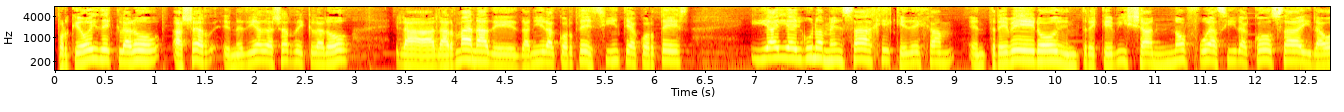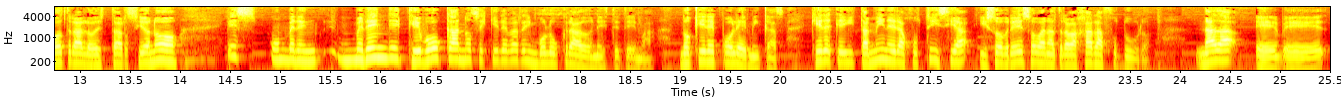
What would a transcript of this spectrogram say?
porque hoy declaró, ayer, en el día de ayer declaró la, hermana de Daniela Cortés, Cintia Cortés, y hay algunos mensajes que dejan entrevero entre que Villa no fue así la cosa y la otra lo extorsionó es un merengue, que Boca no se quiere ver involucrado en este tema, no quiere polémicas, quiere que también la justicia y sobre eso van a trabajar a futuro. Nada eh, eh,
